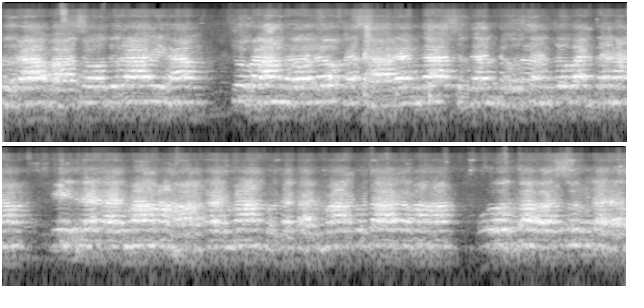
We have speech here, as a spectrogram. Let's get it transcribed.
दुरावासो दुरारिः शुभाङ्गो, लोकसारङ्गा सुगन्धो सन्तु वर्धनः इन्द्रकर्मा, महाकर्मा, कृतकर्मा, कृतागमः। उद्भवः, सुन्दरः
